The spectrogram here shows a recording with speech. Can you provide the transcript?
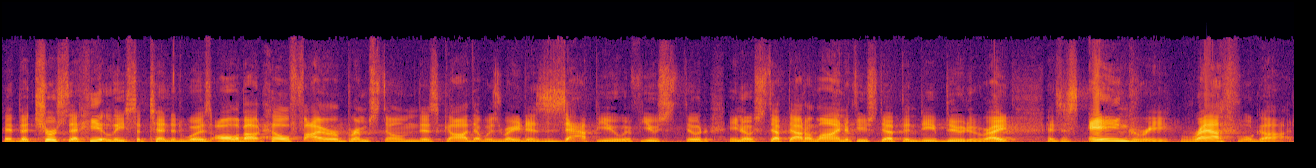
the church that he at least attended was all about hellfire, brimstone, this God that was ready to zap you if you stood, you know, stepped out of line, if you stepped in deep doo doo, right? It's this angry, wrathful God.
